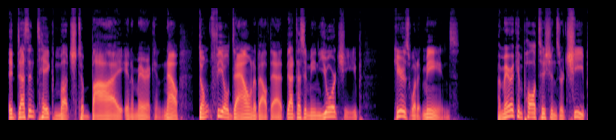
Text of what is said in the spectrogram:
It doesn't take much to buy an American. Now, don't feel down about that. That doesn't mean you're cheap. Here's what it means American politicians are cheap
